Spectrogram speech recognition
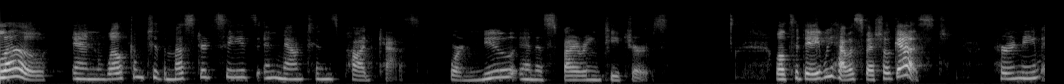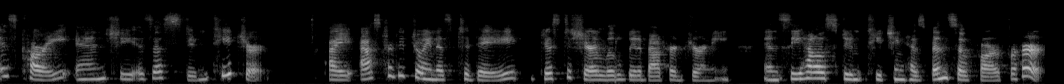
Hello, and welcome to the Mustard Seeds and Mountains podcast for new and aspiring teachers. Well, today we have a special guest. Her name is Kari, and she is a student teacher. I asked her to join us today just to share a little bit about her journey and see how student teaching has been so far for her.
